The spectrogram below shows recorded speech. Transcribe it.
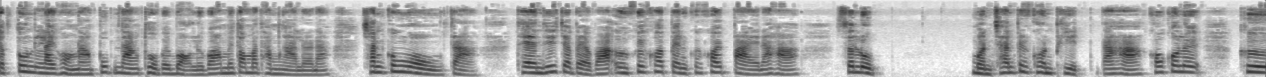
กระตุ้นอะไรของนางปุ๊บนางโทรไปบอกเลยว่าไม่ต้องมาทำงานแล้วนะ ฉันก็งงจ้ะแทนที่จะแบบว่าเออค่อยๆเป็นค่อย ๆ ไปนะคะ สรุปเหมือนฉันเป็นคนผิดนะคะเขาก็เลยคือ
